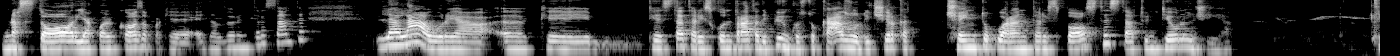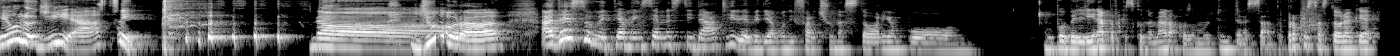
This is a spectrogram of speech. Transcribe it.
una storia, qualcosa, perché è davvero interessante, la laurea eh, che, che, è stata riscontrata di più in questo caso, di circa 140 risposte, è stato in teologia. Teologia? Sì. no! Giuro! Adesso mettiamo insieme questi dati e vediamo di farci una storia un po', un po' bellina perché secondo me è una cosa molto interessante. Però questa storia che...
